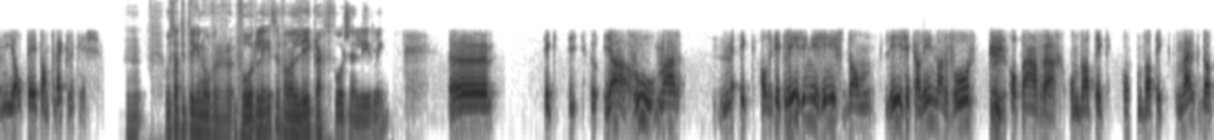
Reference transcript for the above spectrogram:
niet altijd aantrekkelijk is. Mhm. Hoe staat u tegenover voorlezen van een leerkracht voor zijn leerlingen? Uh, ik, ja, hoe, maar ik, als ik lezingen geef, dan lees ik alleen maar voor op aanvraag. Omdat ik, omdat ik merk dat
